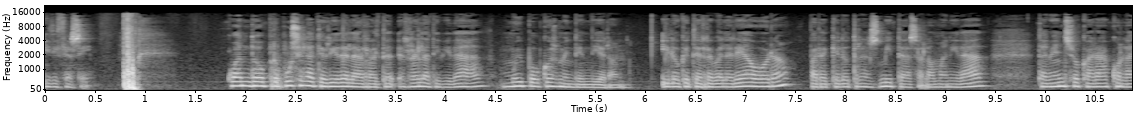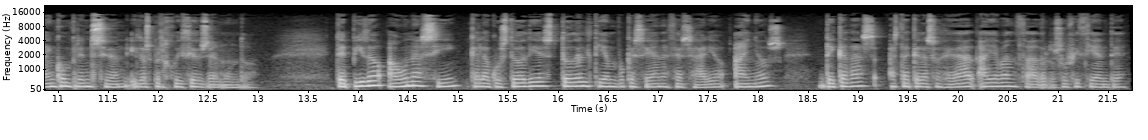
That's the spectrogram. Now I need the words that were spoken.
Y dice así. Cuando propuse la teoría de la relatividad, muy pocos me entendieron. Y lo que te revelaré ahora, para que lo transmitas a la humanidad, también chocará con la incomprensión y los perjuicios del mundo. Te pido aún así que la custodies todo el tiempo que sea necesario, años, décadas, hasta que la sociedad haya avanzado lo suficiente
